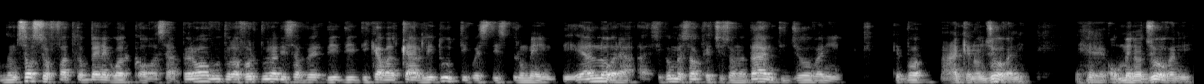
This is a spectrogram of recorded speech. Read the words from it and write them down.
non so se ho fatto bene qualcosa, però ho avuto la fortuna di, saper, di, di, di cavalcarli tutti questi strumenti. E allora, siccome so che ci sono tanti giovani, che vo- anche non giovani, eh, o meno giovani,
